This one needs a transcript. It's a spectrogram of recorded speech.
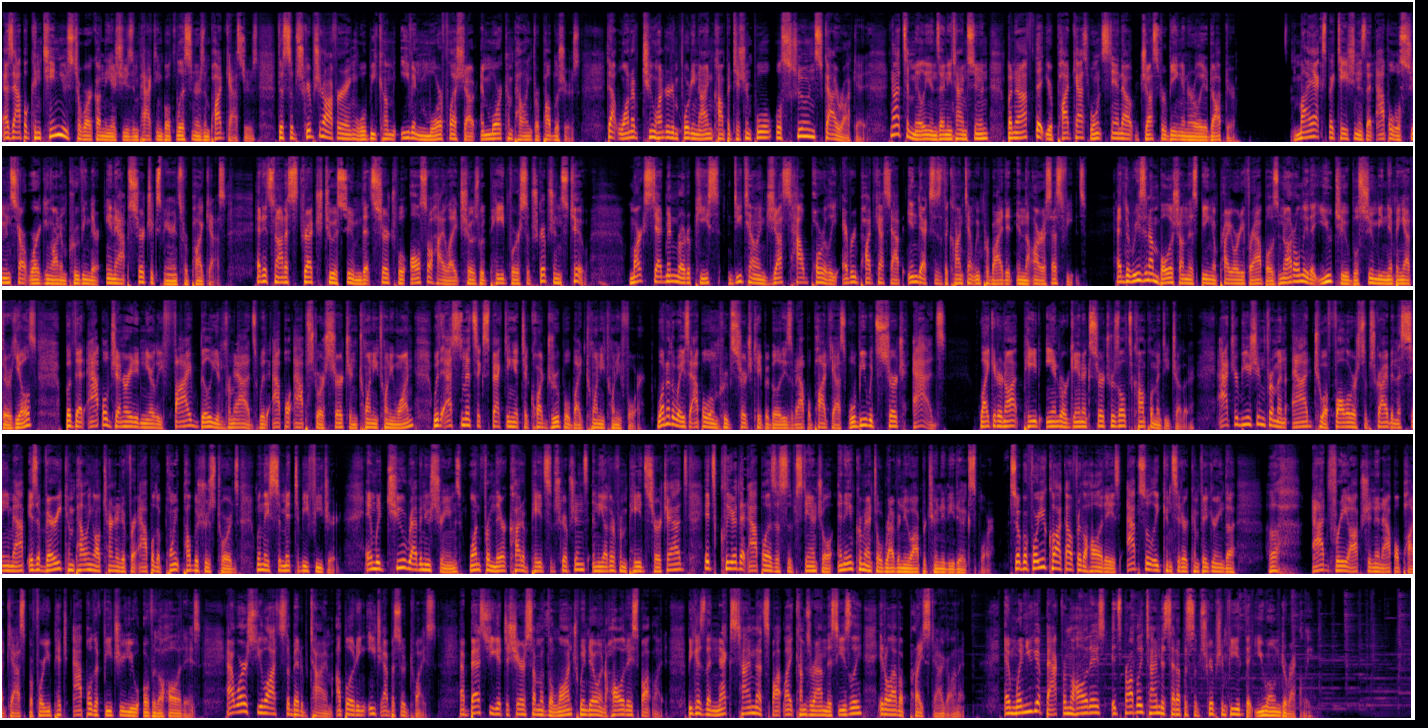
As Apple continues to work on the issues impacting both listeners and podcasters, the subscription offering will become even more fleshed out and more compelling for publishers. That one of 249 competition pool will soon skyrocket. Not to millions anytime soon, but enough that your podcast won't stand out just for being an early adopter. My expectation is that Apple will soon start working on improving their in-app search experience for podcasts. And it's not a stretch to assume that search will also highlight shows with paid for subscriptions too. Mark Steadman wrote a piece detailing just how poorly every podcast app indexes the content we provided in the RSS feeds. And the reason I'm bullish on this being a priority for Apple is not only that YouTube will soon be nipping at their heels, but that Apple generated nearly 5 billion from ads with Apple App Store search in 2021, with estimates expecting it to quadruple by 2024. One of the ways Apple will improve search capabilities of Apple Podcasts will be with search ads. Like it or not, paid and organic search results complement each other. Attribution from an ad to a follower subscribe in the same app is a very compelling alternative for Apple to point publishers towards when they submit to be featured. And with two revenue streams, one from their cut of paid subscriptions and the other from paid search ads, it's clear that Apple has a substantial and incremental revenue opportunity to explore. So before you clock out for the holidays, absolutely consider configuring the ugh, ad-free option in Apple Podcasts before you pitch Apple to feature you over the holidays. At worst, you lost a bit of time uploading each episode twice. At best, you get to share some of the launch window and holiday spotlight because the next time that spotlight comes around this easily, it'll have a price tag on it. And when you get back from the holidays, it's probably time to set up a subscription feed that you own directly.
